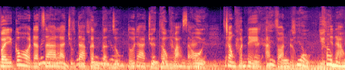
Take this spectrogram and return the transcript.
Vậy câu hỏi đặt ra là chúng ta cần tận dụng tối đa truyền thông mạng xã hội trong vấn đề an toàn đường bộ như thế nào?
